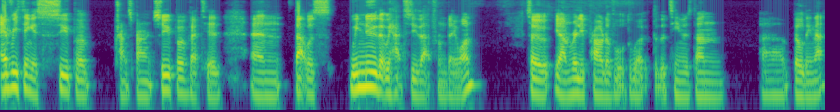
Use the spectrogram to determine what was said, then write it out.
everything is super transparent, super vetted, and that was we knew that we had to do that from day one. So yeah, I'm really proud of all the work that the team has done uh, building that.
